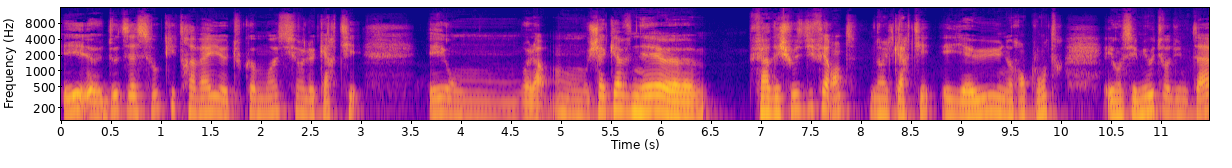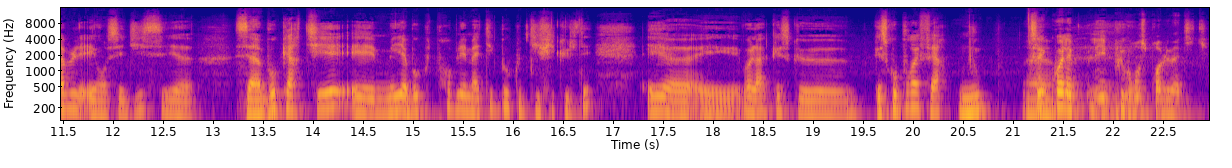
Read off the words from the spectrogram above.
et euh, d'autres assos qui travaillent euh, tout comme moi sur le quartier. Et on, voilà, on, chacun venait euh, faire des choses différentes dans le quartier. Et il y a eu une rencontre, et on s'est mis autour d'une table et on s'est dit c'est euh, c'est un beau quartier, et mais il y a beaucoup de problématiques, beaucoup de difficultés. Et, euh, et voilà, qu'est-ce que qu'est-ce qu'on pourrait faire nous? C'est Euh, quoi les, les plus grosses problématiques?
